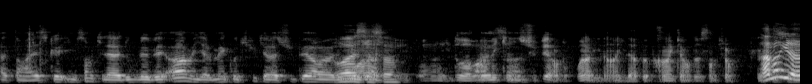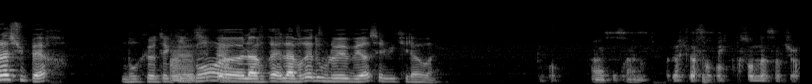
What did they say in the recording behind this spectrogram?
Attends, est-ce que il me semble qu'il a la WBA, mais il y a le mec au-dessus qui a la super. euh, Ouais, c'est ça. Il doit, il avoir un mec qui a un super, donc voilà, il a, il a à peu près un quart de ceinture. Ah non, il a la super. Donc euh, techniquement, euh, la, vraie, la vraie WBA, c'est lui qui l'a, ouais. Ouais, c'est ça. C'est-à-dire qu'il a 50% de la ceinture.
